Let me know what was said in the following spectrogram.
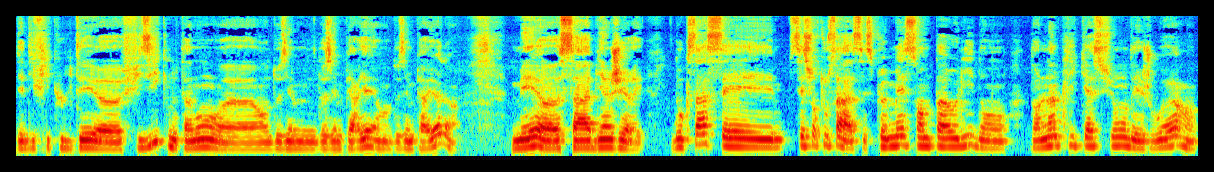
des difficultés physiques, notamment en deuxième deuxième période, en deuxième période. Mais ça a bien géré. Donc ça, c'est surtout ça. C'est ce que met Sampaoli dans dans l'implication des joueurs,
